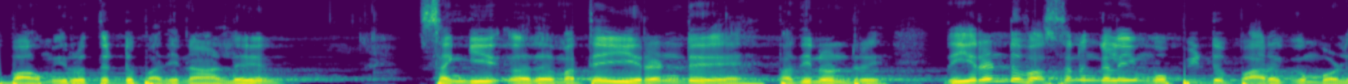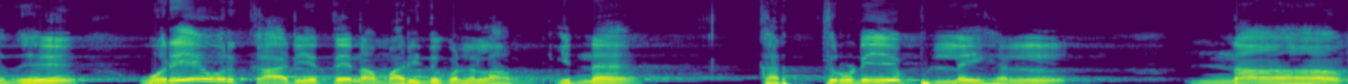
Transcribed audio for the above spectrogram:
உபாகம் இருபத்தெட்டு பதினாலு சங்கீ அது மற்ற இரண்டு பதினொன்று இந்த இரண்டு வசனங்களையும் ஒப்பிட்டு பார்க்கும் பொழுது ஒரே ஒரு காரியத்தை நாம் அறிந்து கொள்ளலாம். என்ன? கர்த்தருடைய பிள்ளைகள் நாம்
